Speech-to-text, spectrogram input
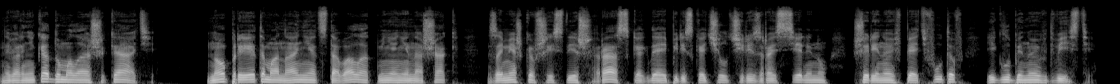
Наверняка думала о Шикаате. Но при этом она не отставала от меня ни на шаг, замешкавшись лишь раз, когда я перескочил через расселину шириной в пять футов и глубиной в двести.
